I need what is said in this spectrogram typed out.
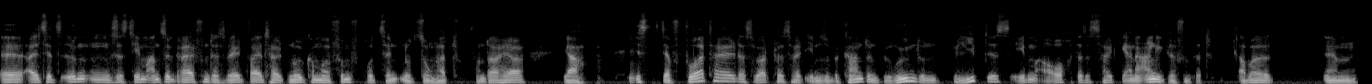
äh, als jetzt irgendein System anzugreifen, das weltweit halt 0,5 Prozent Nutzung hat. Von daher, ja, ist der Vorteil, dass WordPress halt eben so bekannt und berühmt und beliebt ist, eben auch, dass es halt gerne angegriffen wird. Aber ähm,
